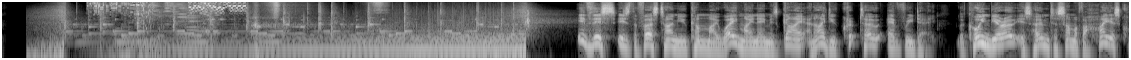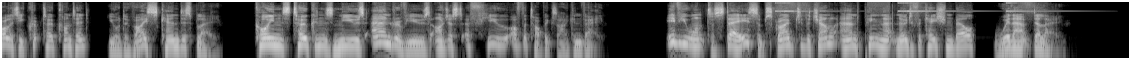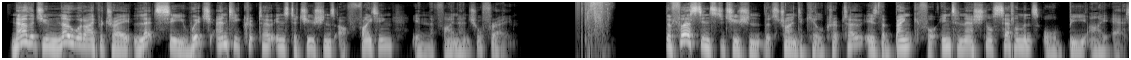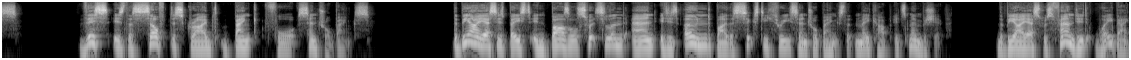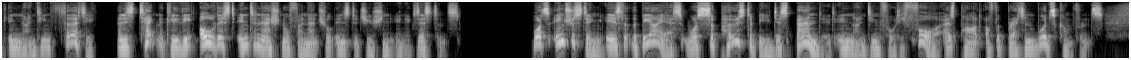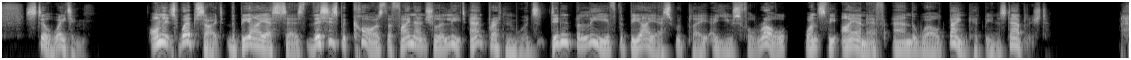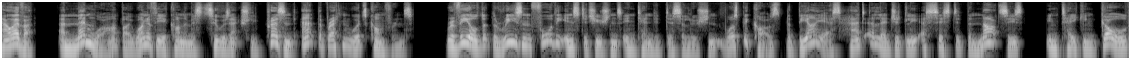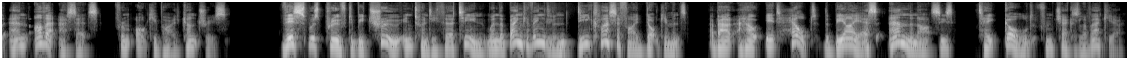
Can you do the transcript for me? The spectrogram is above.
If this is the first time you come my way, my name is Guy and I do crypto every day. The Coin Bureau is home to some of the highest quality crypto content your device can display. Coins, tokens, news, and reviews are just a few of the topics I convey. If you want to stay, subscribe to the channel and ping that notification bell without delay. Now that you know what I portray, let's see which anti crypto institutions are fighting in the financial fray. The first institution that's trying to kill crypto is the Bank for International Settlements, or BIS. This is the self described bank for central banks. The BIS is based in Basel, Switzerland, and it is owned by the 63 central banks that make up its membership. The BIS was founded way back in 1930 and is technically the oldest international financial institution in existence. What's interesting is that the BIS was supposed to be disbanded in 1944 as part of the Bretton Woods Conference. Still waiting. On its website, the BIS says this is because the financial elite at Bretton Woods didn't believe the BIS would play a useful role once the IMF and the World Bank had been established. However, a memoir by one of the economists who was actually present at the Bretton Woods conference revealed that the reason for the institution's intended dissolution was because the BIS had allegedly assisted the Nazis in taking gold and other assets from occupied countries. This was proved to be true in 2013 when the Bank of England declassified documents about how it helped the BIS and the Nazis take gold from Czechoslovakia.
